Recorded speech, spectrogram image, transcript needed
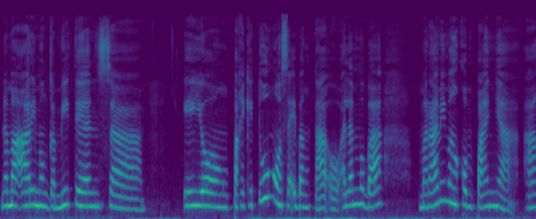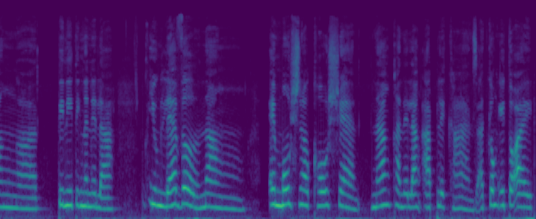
na maaari mong gamitin sa iyong pakikitungo sa ibang tao. Alam mo ba, marami mga kumpanya ang uh, tinitingnan nila yung level ng emotional quotient ng kanilang applicants. At kung ito ay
